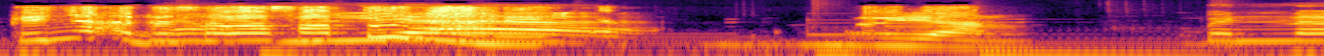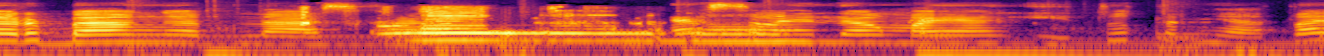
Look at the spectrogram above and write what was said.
Kayaknya ada Nah, salah satunya iya. nih mayang. Bener banget. Nah, sekarang es Oh. selendang mayang itu ternyata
